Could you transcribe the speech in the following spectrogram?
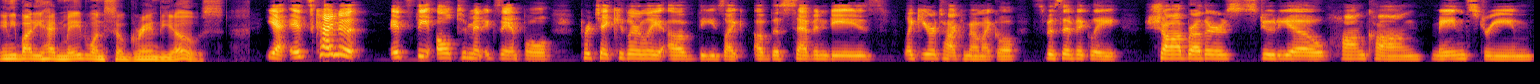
anybody had made one so grandiose. Yeah, it's kind of it's the ultimate example, particularly of these like of the '70s, like you were talking about, Michael, specifically Shaw Brothers Studio, Hong Kong, mainstream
